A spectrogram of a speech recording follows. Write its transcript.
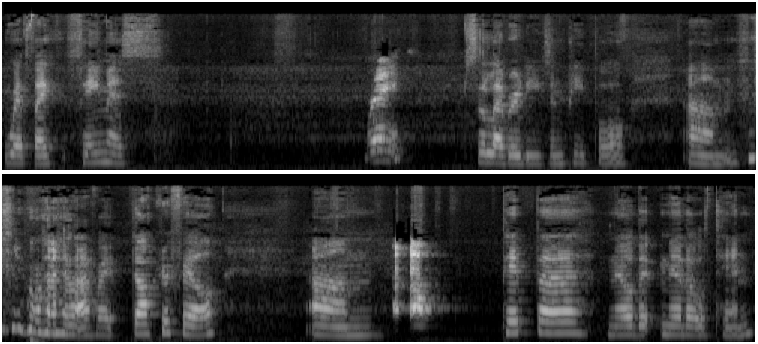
with like famous Right. celebrities and people. Um, when I laugh at Dr. Phil, um, Pippa Mild- Middleton,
